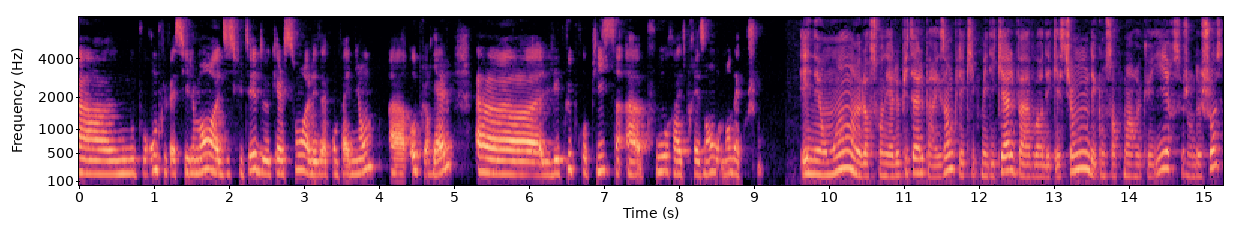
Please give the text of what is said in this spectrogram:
euh, nous pourrons plus facilement euh, discuter de quels sont euh, les accompagnants au pluriel les plus propices pour être présents au moment d'accouchement. Et néanmoins, lorsqu'on est à l'hôpital, par exemple, l'équipe médicale va avoir des questions, des consentements à recueillir, ce genre de choses.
